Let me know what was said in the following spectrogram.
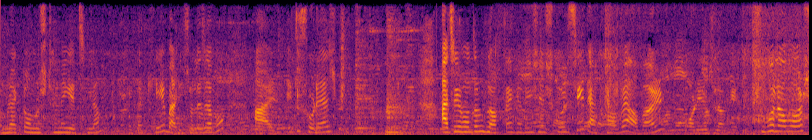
আমরা একটা অনুষ্ঠানে গেছিলাম, এটা খেয়ে বাড়ি চলে যাব। আর একটু সরে আসবে? আজকের মতন ব্লগটা এখানেই শেষ করছি, দেখা হবে আবার পরের ব্লগে শুভ নববর্ষ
